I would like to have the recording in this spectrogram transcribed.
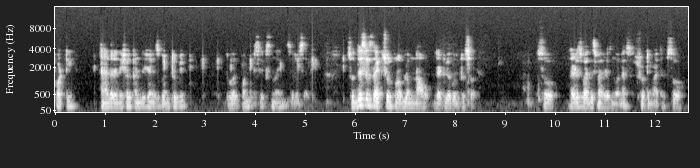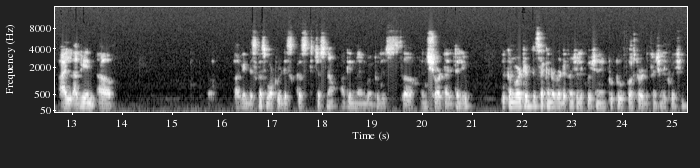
40 another initial condition is going to be 12.6907 so this is the actual problem now that we are going to solve. So that is why this method is known as shooting method. So i'll again uh, again discuss what we discussed just now. Again i'm going to just uh, in short i'll tell you. We converted the second order differential equation into two first order differential equation.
